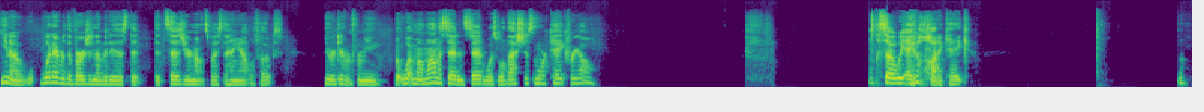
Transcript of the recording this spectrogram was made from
You know, whatever the version of it is that that says you're not supposed to hang out with folks who are different from you. But what my mama said instead was, "Well, that's just more cake for y'all." So we ate a lot of cake.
